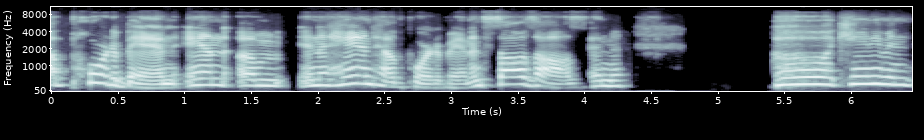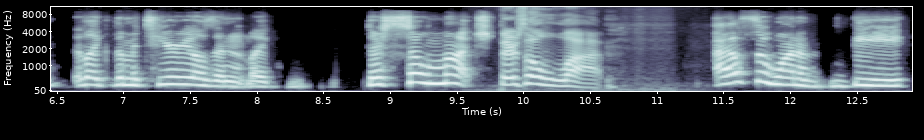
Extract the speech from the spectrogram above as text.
a portaband and um and a handheld portaband and sawzalls and oh I can't even like the materials and like there's so much. There's a lot. I also want to be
